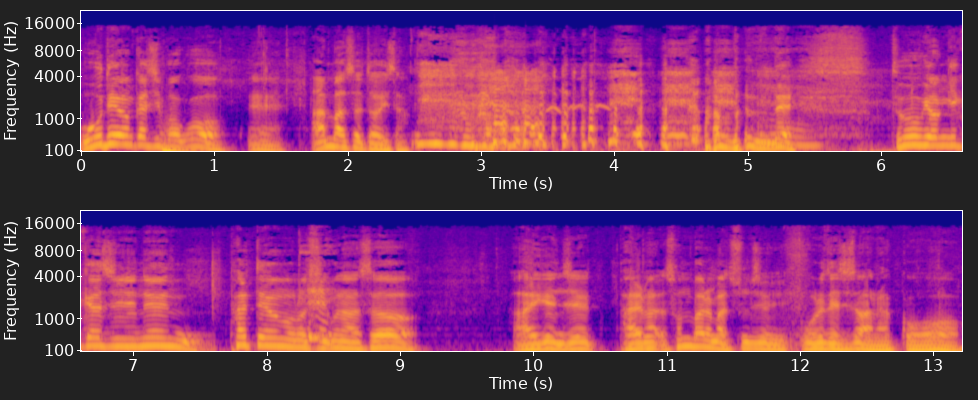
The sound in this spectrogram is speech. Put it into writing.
5대 0까지 보고, 예, 안 봤어요, 더 이상. 안 봤는데, 네. 두 경기까지는 8대 0으로 지고 나서, 아, 이게 이제 발, 손발을 맞춘 지 오래되지도 않았고,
